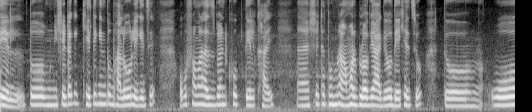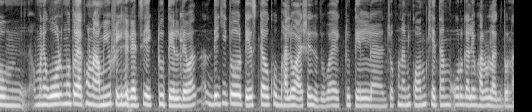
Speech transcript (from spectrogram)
তেল। তো সেটাকে খেতে কিন্তু ভালোও লেগেছে। অবশ্য আমার হাজব্যান্ড খুব তেল খায়। সেটা তোমরা আমার ব্লগে আগেও দেখেছ। তো ও মানে ওর মতো এখন আমিও শিখে গেছি একটু তেল দেওয়া দেখি তো টেস্টটাও খুব ভালো আসে যদিও বা একটু তেল যখন আমি কম খেতাম ওর গালে ভালো লাগতো না।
